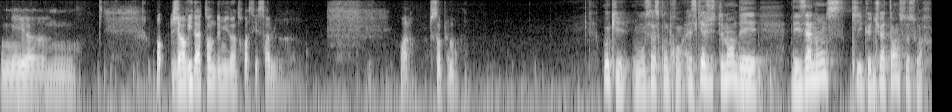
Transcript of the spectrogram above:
Mais. Euh, bon, j'ai envie d'attendre 2023, c'est ça le. Voilà, tout simplement. Ok, bon, ça se comprend. Est-ce qu'il y a justement des, des annonces qui, que tu attends ce soir?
